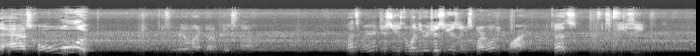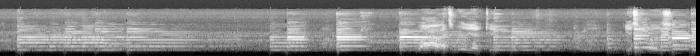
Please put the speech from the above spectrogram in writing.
the asshole. Real, Mike got a picks now. That's weird. Just use the one you were just using, smart one. Why? Because it's easy. Wow, that's really out of tune. Not really. Yes, it was.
